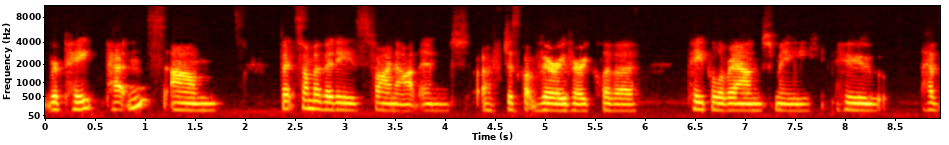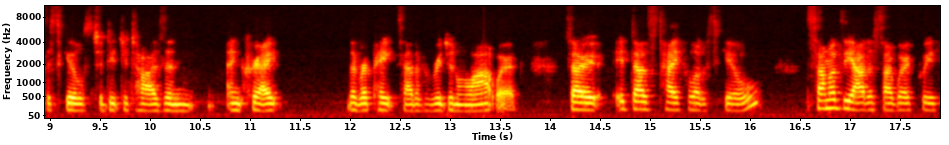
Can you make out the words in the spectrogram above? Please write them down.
repeat patterns. Um, but some of it is fine art, and I've just got very, very clever people around me who have the skills to digitize and, and create the repeats out of original artwork. So it does take a lot of skill. Some of the artists I work with,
